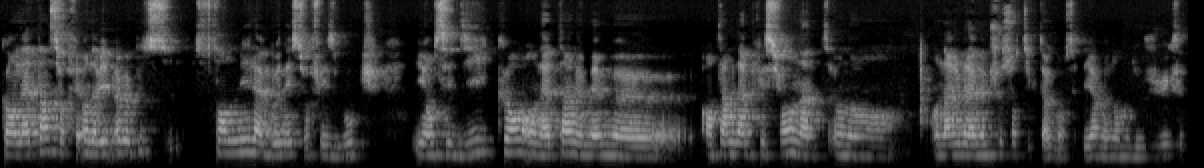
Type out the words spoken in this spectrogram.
quand on atteint sur, on avait un peu plus de 100 000 abonnés sur Facebook et on s'est dit quand on atteint le même, euh, en termes d'impression, on, on, on, arrive à la même chose sur TikTok, donc c'est-à-dire le nombre de vues, etc.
